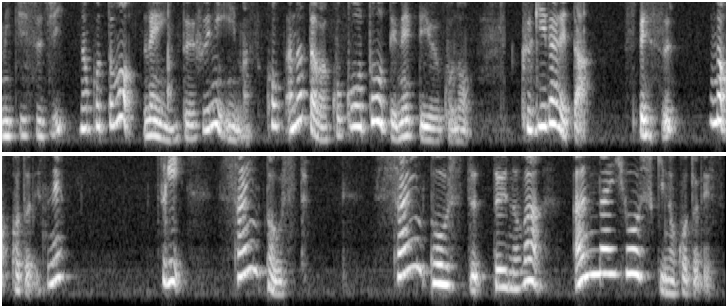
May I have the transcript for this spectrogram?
道筋のことをレインというふうに言います。こあなたはここを通ってねっていうこの区切られたスペースのことですね。次サインポスト。サインポストというのは案内標識のことです。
